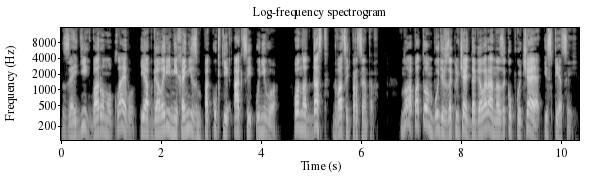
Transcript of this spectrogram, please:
Зайди к барону Клайву и обговори механизм покупки акций у него. Он отдаст 20%. Ну а потом будешь заключать договора на закупку чая и специй.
